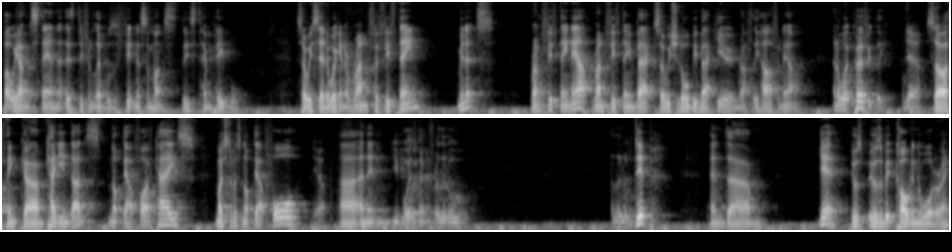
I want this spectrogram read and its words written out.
but we understand that there's different levels of fitness amongst these ten people. So we said we're going to run for 15 minutes, run 15 out, run 15 back. So we should all be back here in roughly half an hour, and it worked perfectly. Yeah. So I think um, Katie and Duds knocked out five Ks. Most of us knocked out four. Yeah. Uh, and then you boys went for a little, a little dip, and um, yeah, it was it was a bit cold in the water, eh?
